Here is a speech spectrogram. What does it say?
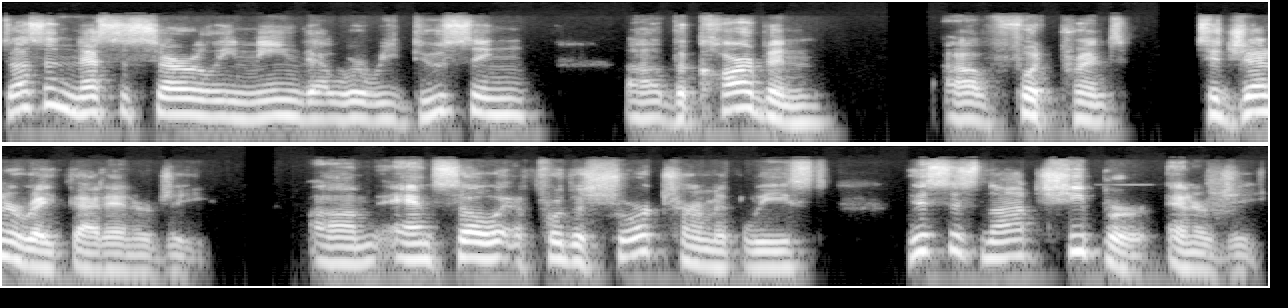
doesn't necessarily mean that we're reducing uh, the carbon uh, footprint to generate that energy. Um, and so, for the short term at least, this is not cheaper energy.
